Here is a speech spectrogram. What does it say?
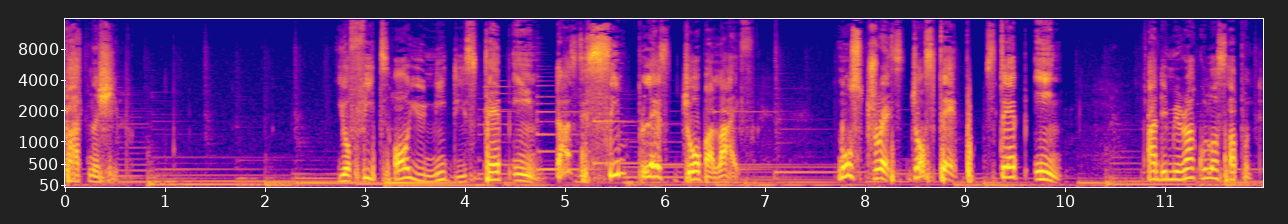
partnership. Your feet, all you need is step in. That's the simplest job alive. No stress, just step, step in. And the miraculous happened.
